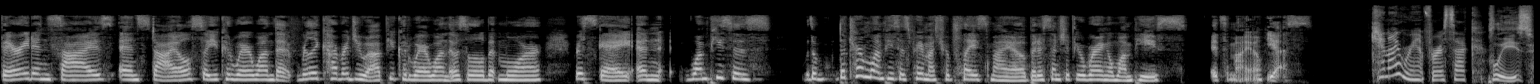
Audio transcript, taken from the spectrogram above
varied in size and style. So you could wear one that really covered you up. You could wear one that was a little bit more risque and one pieces, the, the term one piece has pretty much replaced maillot, but essentially if you're wearing a one piece, it's a maillot. Yes. Can I rant for a sec? Please.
